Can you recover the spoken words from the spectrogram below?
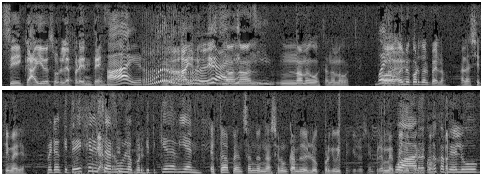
Sí, caído sobre la frente. Ay, Ay. No, no, no me gusta, no me gusta. Bueno. O- hoy me corto el pelo a las siete y media. Pero que te dejen ¿Qué ese rulo porque te queda bien. Estaba pensando en hacer un cambio de look porque viste que yo siempre me peino Guarda, el con los cambios de look.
